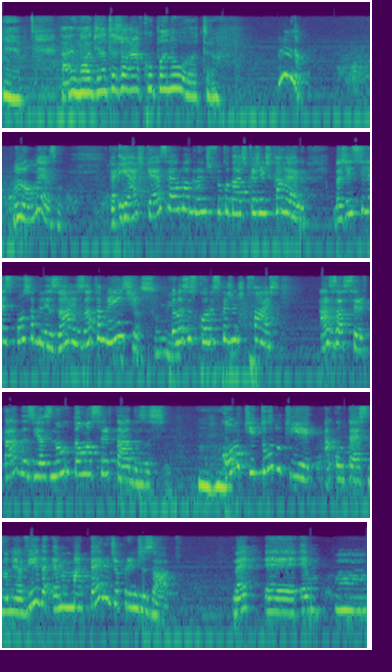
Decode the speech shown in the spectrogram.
É. Não adianta jogar a culpa no outro. Não. Não mesmo. E acho que essa é uma grande dificuldade que a gente carrega da gente se responsabilizar exatamente pelas escolhas que a gente faz, as acertadas e as não tão acertadas assim. Uhum. Como que tudo que acontece na minha vida é matéria de aprendizado, né? É, é um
